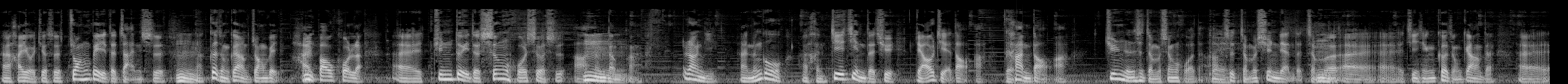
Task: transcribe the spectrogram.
啊，还有就是装备的展示，嗯。啊，各种各样的装备，还包括了呃军队的生活设施啊嗯等等啊，让你啊能够啊很接近的去了解到啊，看到啊。军人是怎么生活的，对。是怎么训练的，怎么、呃呃进行各种各样的呃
